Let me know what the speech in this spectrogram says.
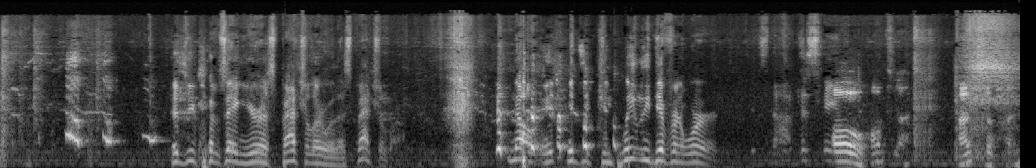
As you kept saying, you're a spatula with a spatula. No, it, it's a completely different word. It's not the same, Oh, I'm sorry. I'm sorry.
